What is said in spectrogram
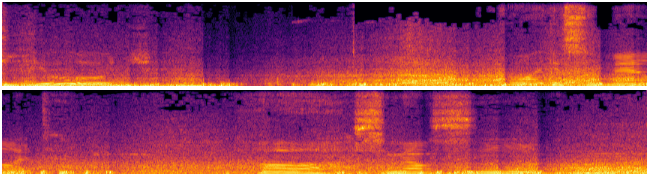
Huge. Oh, I can smell it. Oh, smell sea.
